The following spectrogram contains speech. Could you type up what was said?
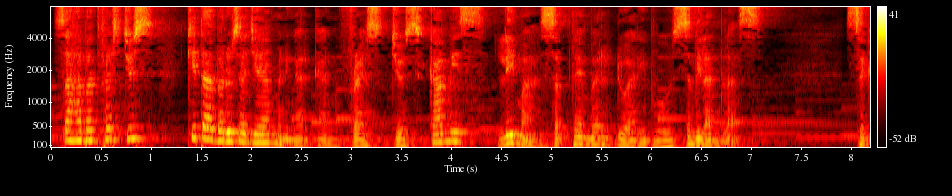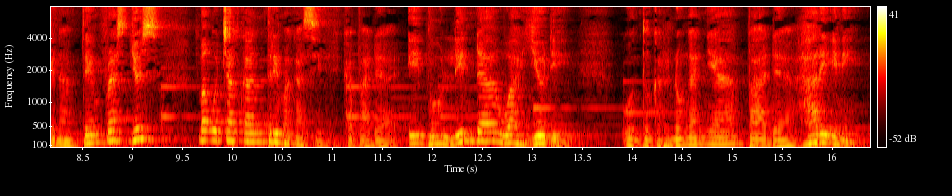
Sahabat Fresh Juice, kita baru saja mendengarkan Fresh Juice Kamis 5 September 2019. Segenap tim Fresh Juice mengucapkan terima kasih kepada Ibu Linda Wahyudi untuk renungannya pada hari ini.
